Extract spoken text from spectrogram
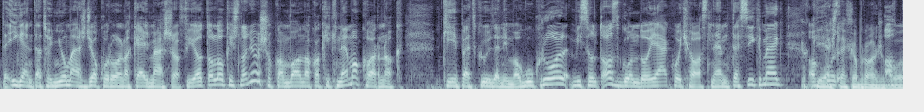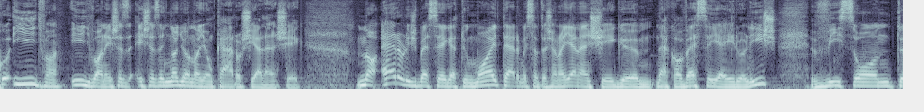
De igen, tehát hogy nyomást gyakorolnak egymásra a fiatalok, és nagyon sokan vannak, akik nem akarnak képet küldeni magukról, viszont azt gondolják, hogy ha azt nem teszik meg, Kiesnek a akkor így van, így van, és ez, és ez egy nagyon-nagyon káros jelenség. Na, erről is beszélgetünk majd, természetesen a jelenségnek a veszélyeiről is, viszont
